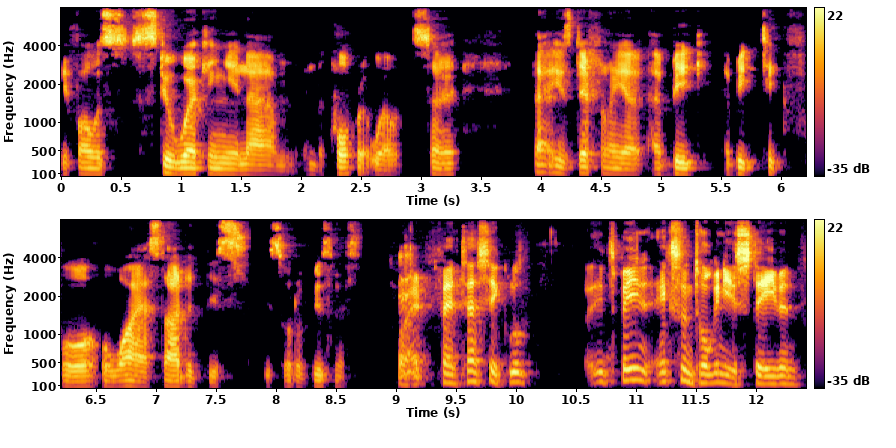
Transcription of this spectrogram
if I was still working in um, in the corporate world. So that is definitely a, a, big a big tick for, for why I started this this sort of business. All right, fantastic. Look, it's been excellent talking to you, Stephen.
